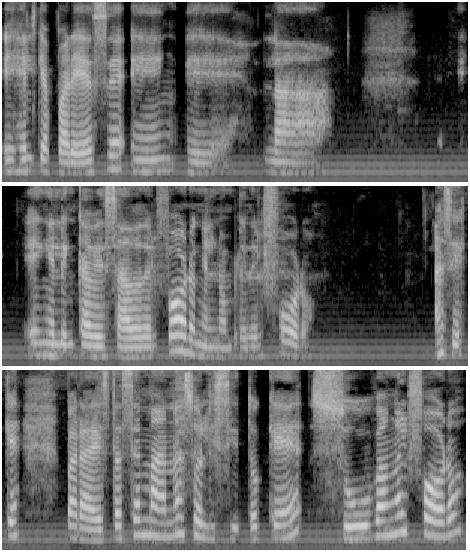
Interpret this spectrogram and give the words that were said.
es el que aparece en, eh, la, en el encabezado del foro, en el nombre del foro. Así es que para esta semana solicito que suban al foro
